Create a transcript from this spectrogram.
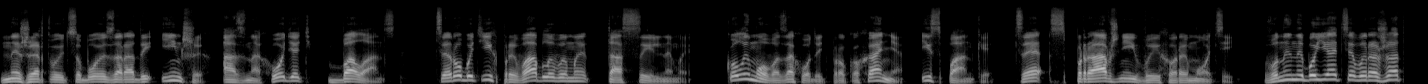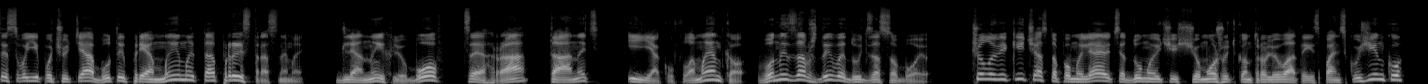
не жертвують собою заради інших, а знаходять баланс. Це робить їх привабливими та сильними. Коли мова заходить про кохання, іспанки це справжній вихор емоцій. Вони не бояться виражати свої почуття, бути прямими та пристрасними. Для них любов це гра, танець, і як у фламенко, вони завжди ведуть за собою. Чоловіки часто помиляються, думаючи, що можуть контролювати іспанську жінку,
